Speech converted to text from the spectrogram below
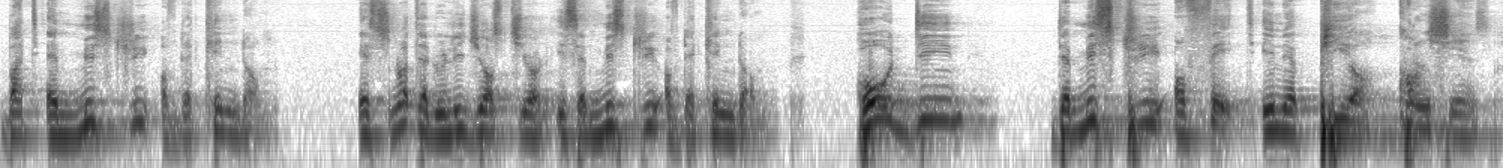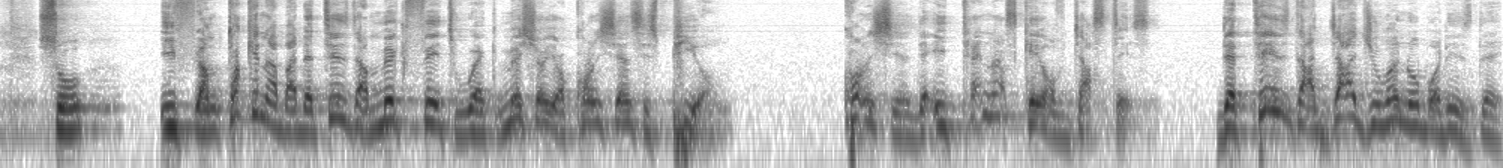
but a mystery of the kingdom. It's not a religious theory, it's a mystery of the kingdom. Holding the mystery of faith in a pure conscience. So, if I'm talking about the things that make faith work, make sure your conscience is pure. Conscience, the eternal scale of justice. The things that judge you when nobody is there.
